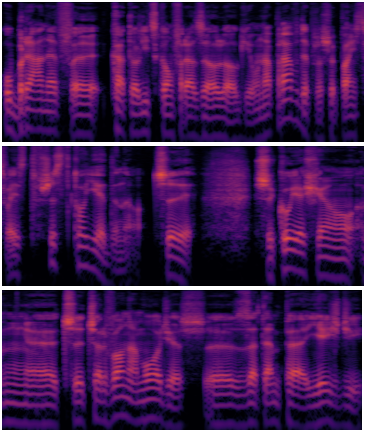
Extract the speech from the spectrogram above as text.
ubrane w e, katolicką frazeologię. Naprawdę, proszę Państwa, jest wszystko jedno jedno, czy szykuje się, mm, e, czy czerwona młodzież e, z ZMP jeździ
